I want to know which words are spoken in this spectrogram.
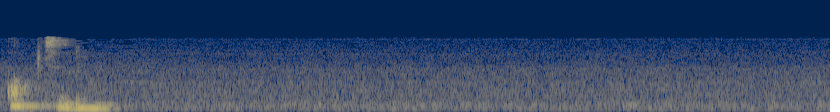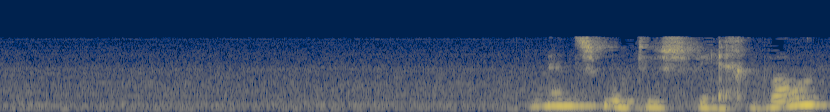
op te doen. Mens moet dus weer gewoon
